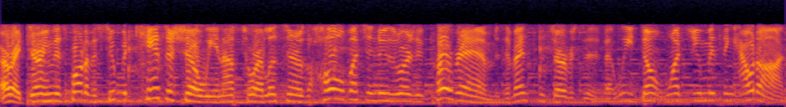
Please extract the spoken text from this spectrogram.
All right, during this part of the Stupid Cancer Show, we announce to our listeners a whole bunch of newsworthy programs, events, and services that we don't want you missing out on.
